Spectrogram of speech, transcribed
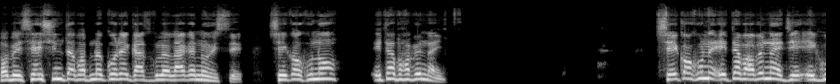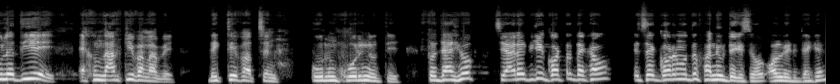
তবে সেই চিন্তা ভাবনা করে গাছগুলা লাগানো হয়েছে। সে কখনো এটা ভাবে নাই। সে কখনো এটা ভাবে নাই যে এগুলা দিয়ে এখন লার্কি বানাবে। দেখতে পাচ্ছেন করুণ পরিণতি। তো যাই হোক, চেয়ারের দিকে ঘরটা দেখাও। যে ঘরের মধ্যে ফানি উঠে গেছে অলরেডি, দেখেন।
